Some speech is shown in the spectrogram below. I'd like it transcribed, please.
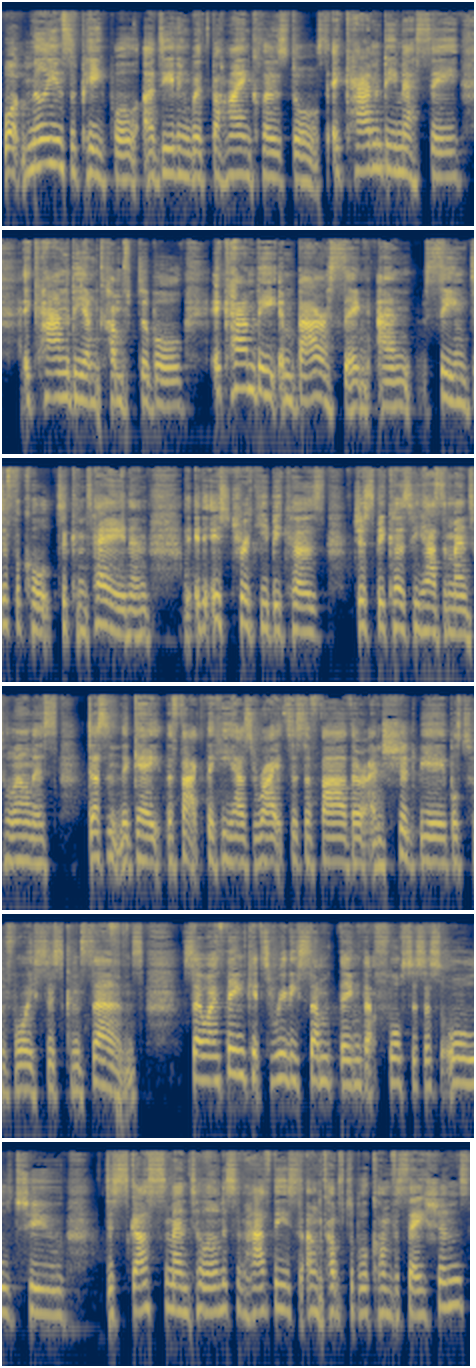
what millions of people are dealing with behind closed doors. It can be messy. It can be uncomfortable. It can be embarrassing and seem difficult to contain. And it is tricky because just because he has a mental illness doesn't negate the fact that he has rights as a father and should be able to voice his concerns. So I think it's really something that forces us all to discuss mental illness and have these uncomfortable conversations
